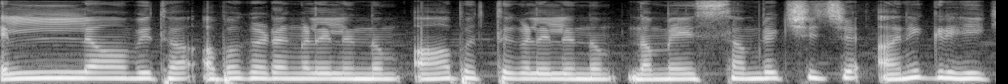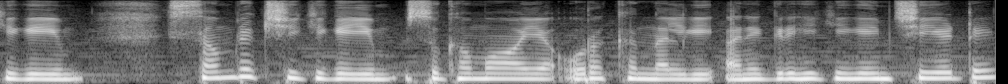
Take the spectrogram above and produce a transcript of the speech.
എല്ലാവിധ അപകടങ്ങളിൽ നിന്നും ആപത്തുകളിൽ നിന്നും നമ്മെ സംരക്ഷിച്ച് അനുഗ്രഹിക്കുകയും സംരക്ഷിക്കുകയും സുഖമായ ഉറക്കം നൽകി അനുഗ്രഹിക്കുകയും ചെയ്യട്ടെ.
